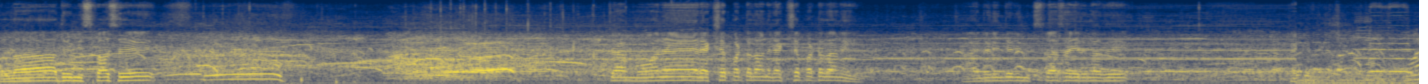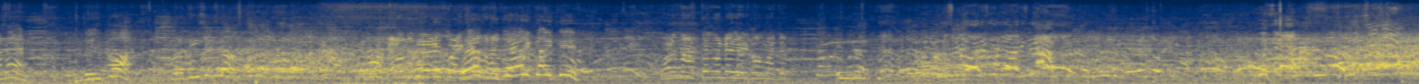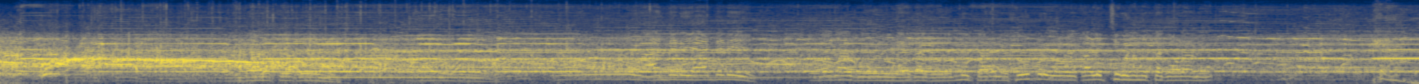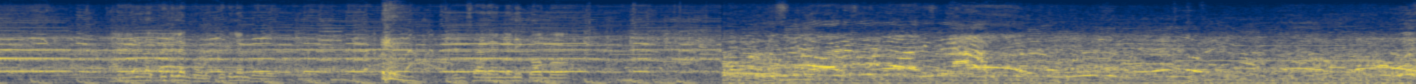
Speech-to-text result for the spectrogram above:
അല്ലാ അതൊരു മിസ് പാസ് മോനെ രക്ഷപ്പെട്ടതാണ് രക്ഷപ്പെട്ടതാണ്. ആന്റണിന്റെ ഒരു മിക്സ് പാസ് ആയിരുന്നത്. മോനെ ജയിക്കോ? പ്രതീക്ഷിക്കോ നടത്തം കൊണ്ടേ കഴിക്കുമോ മറ്റേ ഗോൾ സൂപ്പർ ഗോൾ കളിച്ചു കൊണ്ടുവന്നിട്ട ഗോളാണ്. ആന്റണിയുടെ കിടിലൻ ഗോൾ കിടിലൻ ഗോൾ ഇൻഷാദ് ആന്റണി കോംബോ രണ്ടാമത്തെ goal. ആന്റണി ആന്റണി വലിയ പോരാട്ടം ഓ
